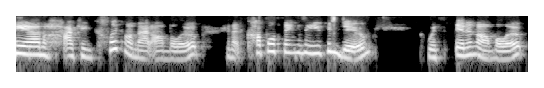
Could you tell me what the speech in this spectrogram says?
And I can click on that envelope and a couple things that you can do within an envelope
